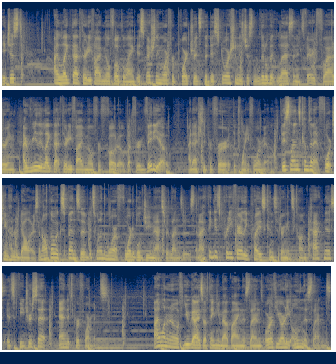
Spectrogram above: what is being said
It just, I like that 35mm focal length, especially more for portraits. The distortion is just a little bit less and it's very flattering. I really like that 35mm for photo, but for video, I'd actually prefer the 24mm. This lens comes in at $1,400, and although expensive, it's one of the more affordable G Master lenses, and I think it's pretty fairly priced considering its compactness, its feature set, and its performance. I want to know if you guys are thinking about buying this lens or if you already own this lens.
